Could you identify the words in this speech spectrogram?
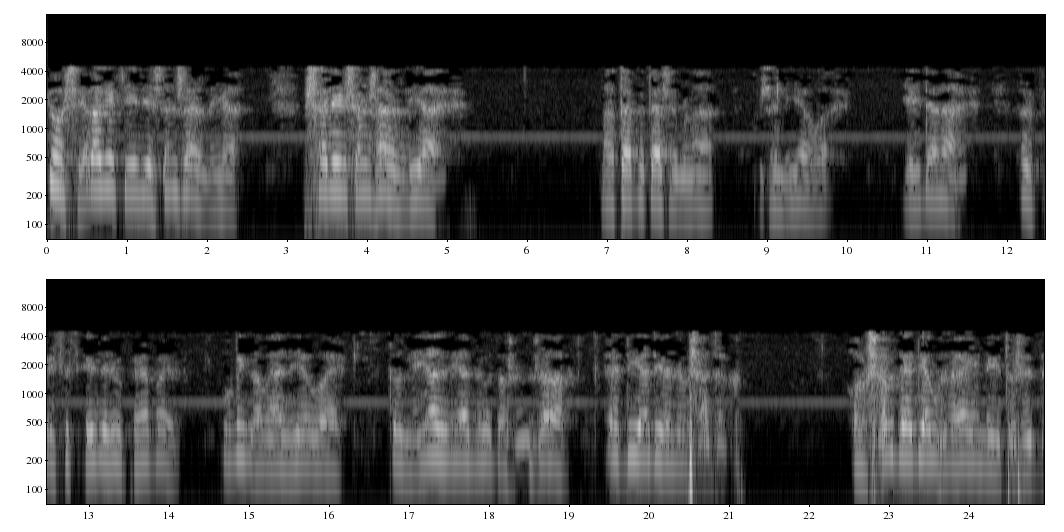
क्यों? सेवा की चीज़ ये संसार लिया। शरीर संसार लिया है। माता पिता से बना, उसे लिया हुआ है। यही देना है। और पीछे चीज़ रुपया पर वो भी कमाया लिया हुआ है। तो लिया लिया जो तो संसार है दिया दिया जो साधक और सब दे दिया कुछ रहा ही नहीं तो सिद्ध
